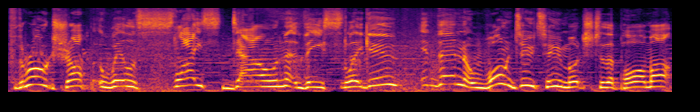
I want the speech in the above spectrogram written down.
Throat Chop will slice down the Sliggoo. It then won't do too much to the Pawmot,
